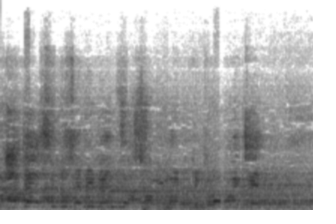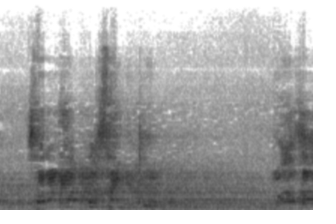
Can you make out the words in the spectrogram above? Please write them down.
माझ्या शिवसैनिकांचा स्वाभिमान टिकला पाहिजे. सरांनी आपल्याला सांगितलं. माझा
